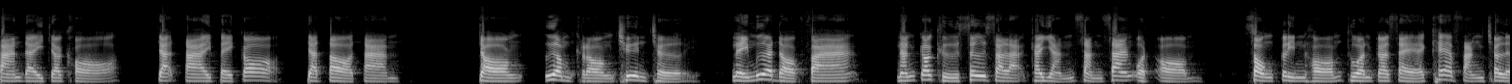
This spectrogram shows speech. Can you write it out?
ปานใดจะขอ จะตายไปก็จะต่อตาม จองเอื้อมครองชื่นเชย ในเมื่อดอกฟ้า นั้นก็คือซื่อสละขยันสรรสร้างอดออม ส่งกลิ่นหอมทวนกระแสแค่ฟังเฉล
